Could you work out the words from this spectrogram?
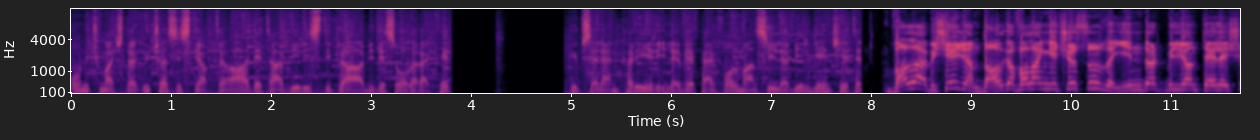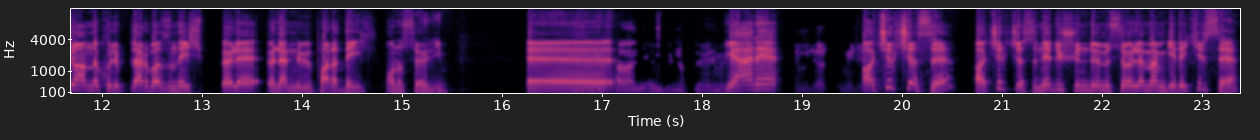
13 maçta 3 asist yaptı adeta bir istikra abidesi olarak hep yükselen kariyeriyle ve performansıyla bir genç yetenek Vallahi bir şey diyeceğim. Dalga falan geçiyorsunuz da 24 milyon TL şu anda kulüpler bazında hiç öyle önemli bir para değil. Onu söyleyeyim. Ee, falan değil mi? 1.1 milyon yani 24 milyon. açıkçası açıkçası ne düşündüğümü söylemem gerekirse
